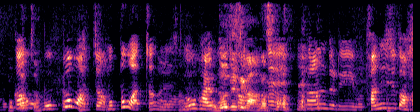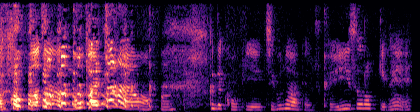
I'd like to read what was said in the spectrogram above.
못, 못 가고 봤죠? 못 보고 왔죠. 못 보고 왔죠. 그래서 어, 너무 밝으니까. 오더지지가 않아서 네, 네. 사람들이 뭐 다니지도 않고. 맞아요. 너무 밝잖아요. 응. 근데 거기 지금 생각해도 좀 괴이스럽긴 해.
